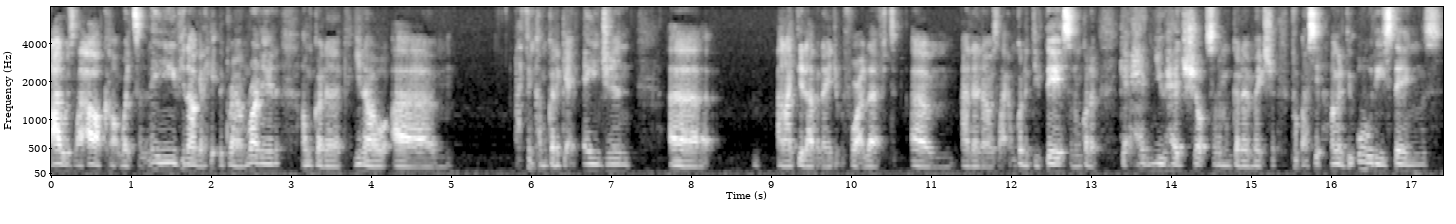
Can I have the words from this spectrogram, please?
I was like, oh, I can't wait to leave, you know, I'm to hit the ground running. I'm to, you know, um, I think I'm going to get an agent. Uh, and I did have an agent before I left. Um, and then I was like, I'm gonna do this, and I'm gonna get head new headshots, and I'm gonna make sure put my. I'm gonna do all these things.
